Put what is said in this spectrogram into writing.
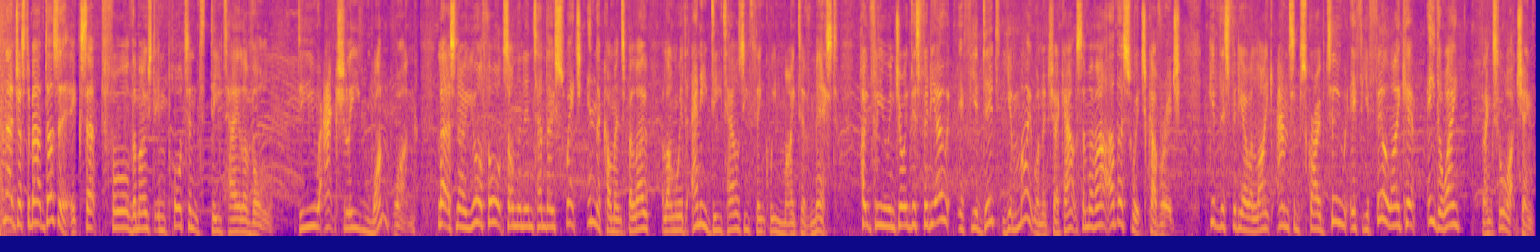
And that just about does it, except for the most important detail of all Do you actually want one? Let us know your thoughts on the Nintendo Switch in the comments below, along with any details you think we might have missed. Hopefully you enjoyed this video. If you did, you might want to check out some of our other Switch coverage. Give this video a like and subscribe too if you feel like it. Either way, thanks for watching.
